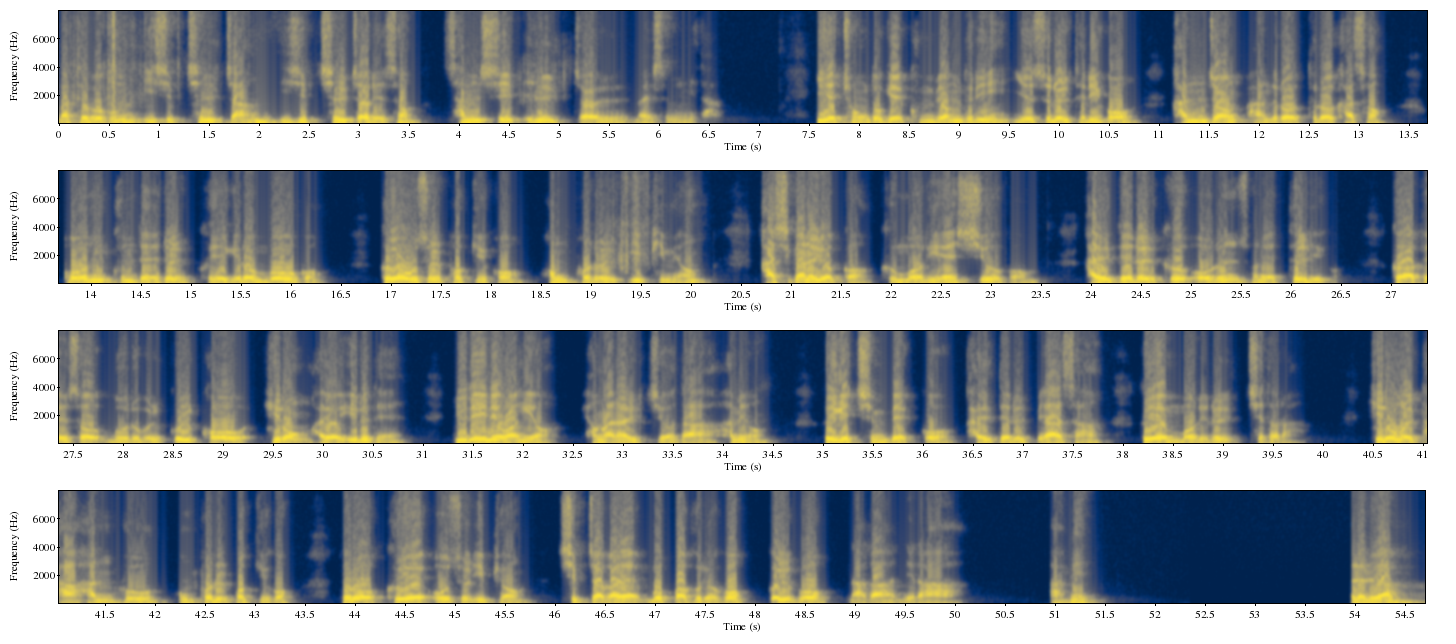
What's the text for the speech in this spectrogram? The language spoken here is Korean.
마태복음 27장 27절에서 31절 말씀입니다. 이에 총독의 군병들이 예수를 데리고 간정 안으로 들어가서 온 군대를 그에게로 모으고 그의 옷을 벗기고 홍포를 입히며 가시관을 엮어 그 머리에 씌우고 갈대를 그 오른손에 들리고 그 앞에서 무릎을 꿇고 희롱하여 이르되 유대인의 왕이여 평안할지어다 하며 그에게 침뱉고 갈대를 빼앗아 그의 머리를 치더라. 희롱을 다 한 후 홍포를 벗기고 도로 그의 옷을 입혀 십자가에 못 박으려고 끌고 나가니라. 아멘. 할렐루야.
